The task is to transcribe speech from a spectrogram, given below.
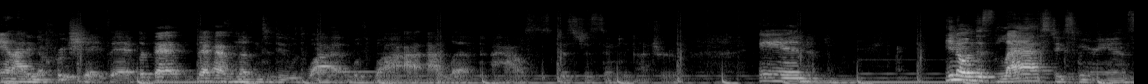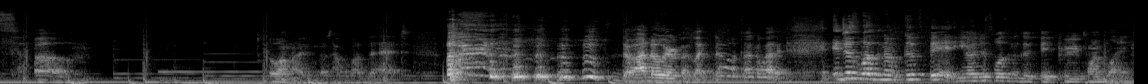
and I didn't appreciate that. But that that has nothing to do with why with why I, I left the house. It's just simply not true. And you know, in this last experience, um, oh, I'm not even gonna talk about that. no, I know everybody's like, no, talk about it. It just wasn't a good fit. You know, it just wasn't a good fit, period, point blank.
